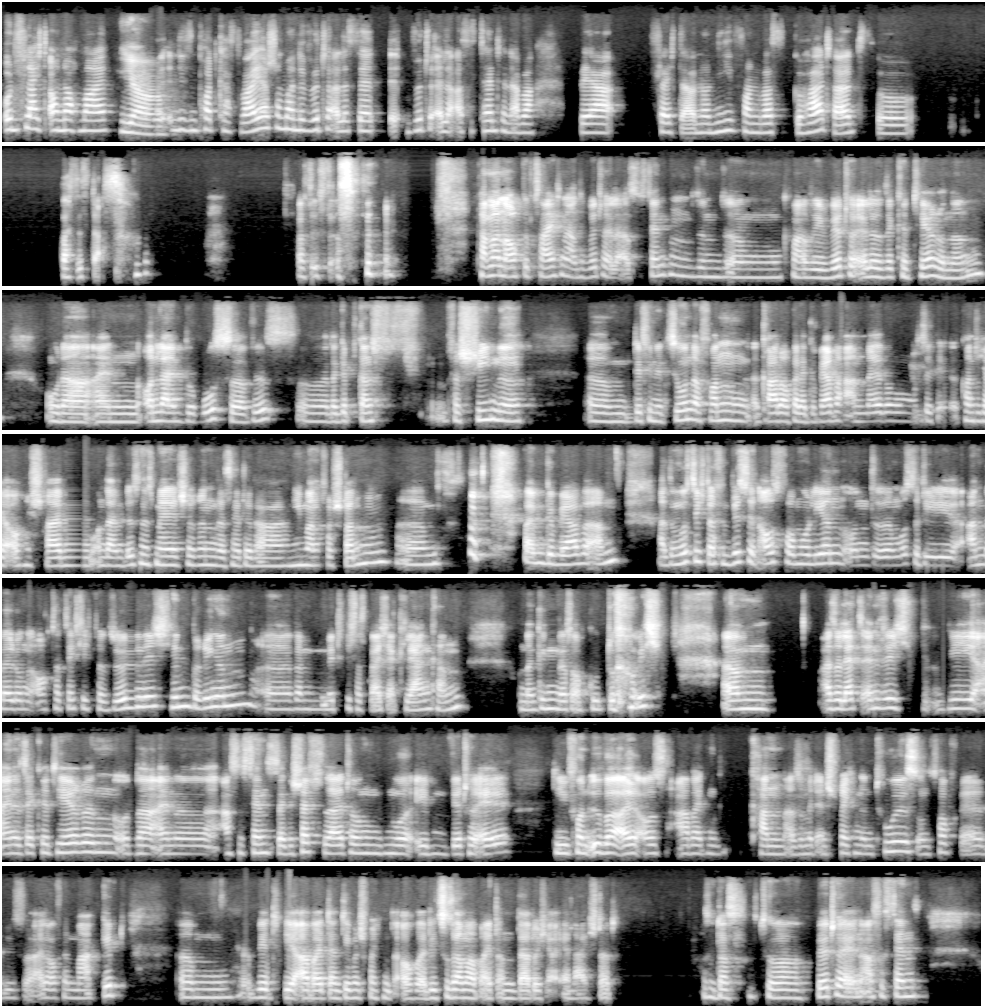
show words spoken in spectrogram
Und vielleicht auch nochmal, ja. in diesem Podcast war ja schon mal eine virtuelle, äh, virtuelle Assistentin, aber wer vielleicht da noch nie von was gehört hat, so, was ist das? was ist das? Kann man auch bezeichnen, also virtuelle Assistenten sind ähm, quasi virtuelle Sekretärinnen oder ein Online-Büroservice. Äh, da gibt es ganz verschiedene ähm, Definition davon, gerade auch bei der Gewerbeanmeldung ich, konnte ich ja auch nicht schreiben, Online-Business-Managerin, das hätte da niemand verstanden ähm, beim Gewerbeamt. Also musste ich das ein bisschen ausformulieren und äh, musste die Anmeldung auch tatsächlich persönlich hinbringen, äh, damit ich das gleich erklären kann. Und dann ging das auch gut durch. Ähm, also letztendlich wie eine Sekretärin oder eine Assistenz der Geschäftsleitung, nur eben virtuell die von überall aus arbeiten kann, also mit entsprechenden Tools und Software, die es alle auf dem Markt gibt, ähm, wird die Arbeit dann dementsprechend auch, äh, die Zusammenarbeit dann dadurch erleichtert. Also das zur virtuellen Assistenz.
